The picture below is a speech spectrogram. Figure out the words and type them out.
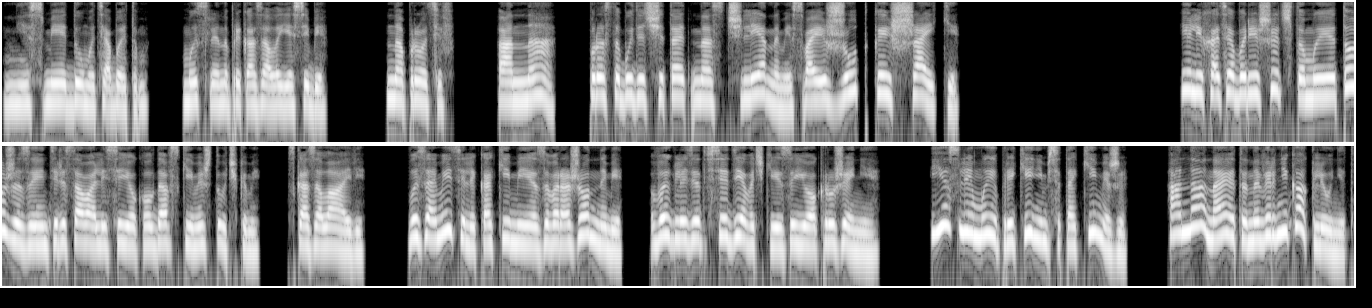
«Не смей думать об этом», — мысленно приказала я себе. Напротив, она просто будет считать нас членами своей жуткой шайки. Или хотя бы решит, что мы тоже заинтересовались ее колдовскими штучками, сказала Айви. Вы заметили, какими завороженными выглядят все девочки из ее окружения? Если мы прикинемся такими же, она на это наверняка клюнет.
